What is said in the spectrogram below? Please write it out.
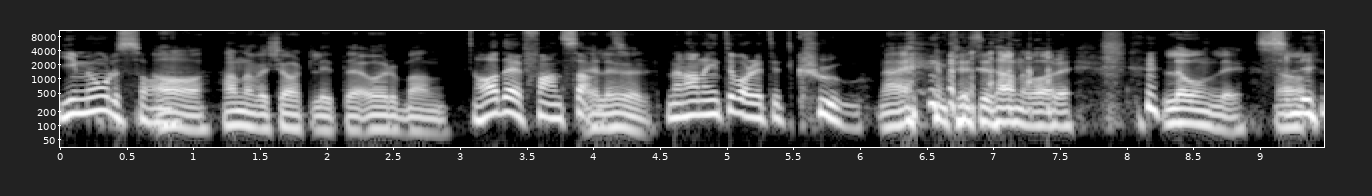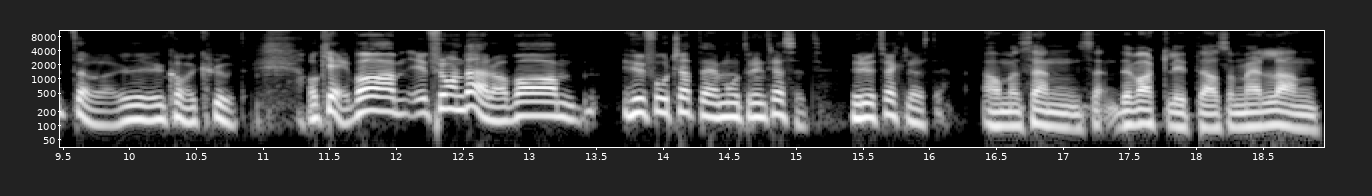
Jimmy Olsson. Ja. Ja, han har väl kört lite urban, det är fan sant. eller hur? Men han har inte varit ett crew. Nej, precis. Han har varit lonely. Ja. Sluta bara, nu kommer crewet. Okej, vad- från där då. Vad, hur fortsatte motorintresset? Hur utvecklades det? ja, men sen, sen det vart lite alltså mellan,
